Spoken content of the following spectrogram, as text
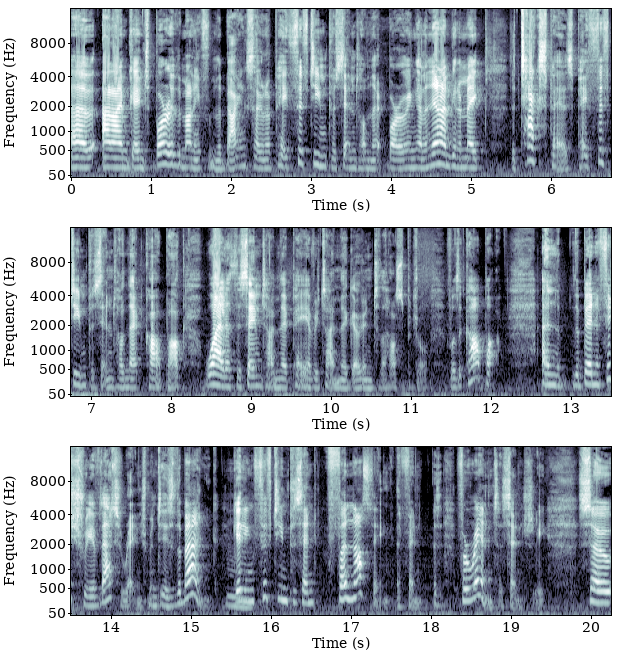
Uh, and I'm going to borrow the money from the banks. I'm going to pay 15% on that borrowing, and then I'm going to make the taxpayers pay 15% on that car park, while at the same time they pay every time they go into the hospital for the car park. And the, the beneficiary of that arrangement is the bank, getting 15% for nothing, for rent, essentially. So,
